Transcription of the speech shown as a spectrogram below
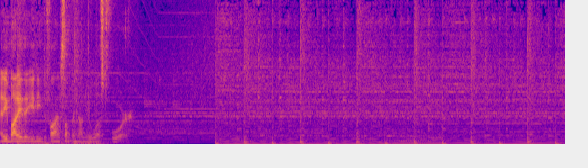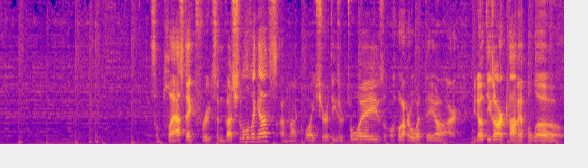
anybody that you need to find something on your list for. Some plastic fruits and vegetables, I guess. I'm not quite sure if these are toys or what they are. If you know what these are, comment below.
